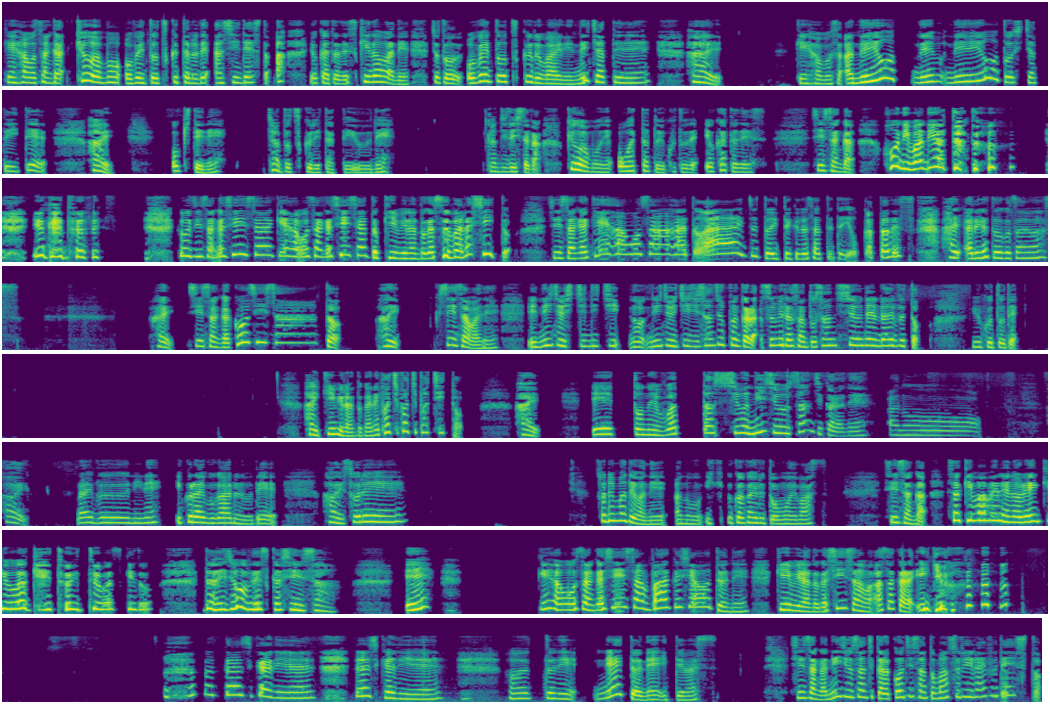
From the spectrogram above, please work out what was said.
ケンハモさんが、今日はもうお弁当作ったので安心ですと。あ、よかったです。昨日はね、ちょっとお弁当作る前に寝ちゃってね。はい。ケンハモさん、あ、寝よう、寝、寝ようとしちゃっていて、はい。起きてね、ちゃんと作れたっていうね、感じでしたが、今日はもうね、終わったということで、よかったです。シンさんが、本に間に合ったと よかったです。コージーさんがシンさん、ケンハモさんがシンさんと、キーミランドが素晴らしいと。シンさんがケンハモさん、ハートアイズと言ってくださっててよかったです。はい、ありがとうございます。はい、シンさんがコージーさんと、はい、シンさんはね、27日の21時30分から、スミラさんと3周年ライブということで、はい、キミランドがね、パチパチパチっと。はい。えー、っとね、私は23時からね、あのー、はい、ライブにね、行くライブがあるので、はい、それ、それまではね、あの、伺えると思います。シンさんが、先まめれの連休明けと言ってますけど、大丈夫ですか、シンさん？え？キハモさんがシンさん爆笑とね、キーミランドがシンさんは朝からいい気分。確かにね。確かにね。本当に。ね、とね、言ってます。シンさんが23時からコージさんとマンスリーライブです。と。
